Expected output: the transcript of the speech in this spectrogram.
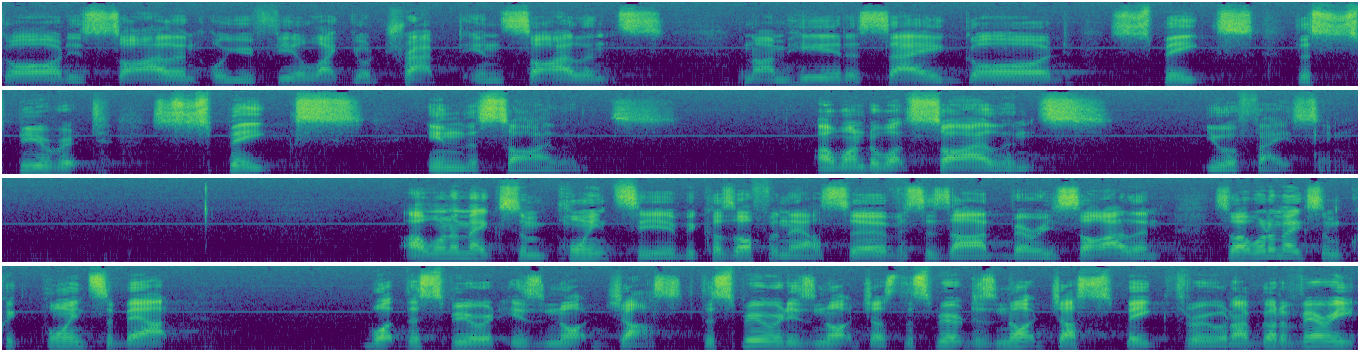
God is silent, or you feel like you're trapped in silence. And I'm here to say, God speaks, the Spirit speaks, in the silence. I wonder what silence you are facing. I want to make some points here because often our services aren't very silent. So I want to make some quick points about what the Spirit is not just. The Spirit is not just. The Spirit does not just speak through. And I've got a very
